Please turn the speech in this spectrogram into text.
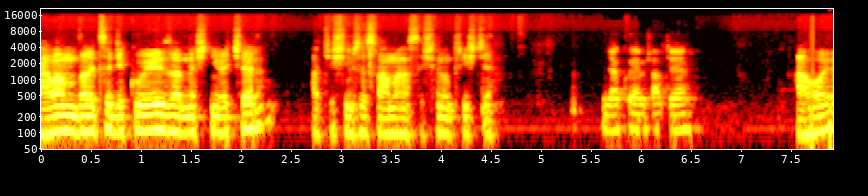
já vám velice děkuji za dnešní večer a těším se s váma na slyšenou příště. Ďakujem, čaute. Ahoj.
